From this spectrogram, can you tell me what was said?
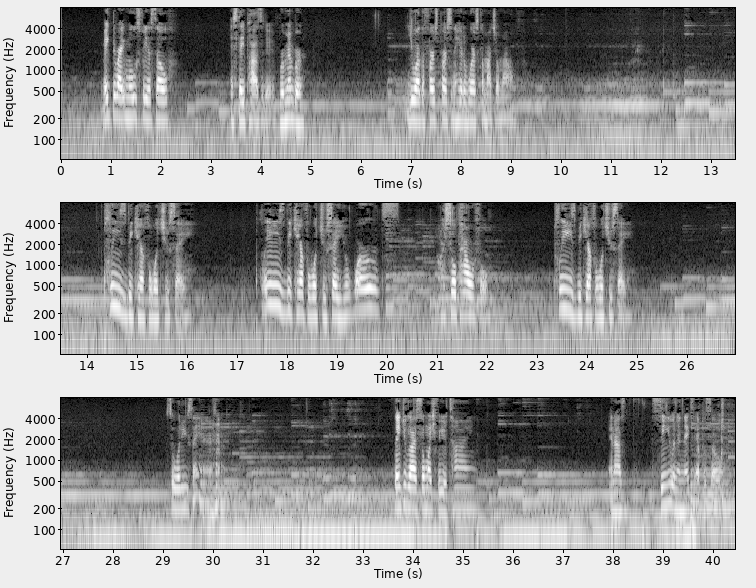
Make the right moves for yourself and stay positive. Remember, you are the first person to hear the words come out your mouth. Please be careful what you say. Please be careful what you say. Your words are so powerful. Please be careful what you say. So, what are you saying? Thank you guys so much for your time. And I'll see you in the next episode.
